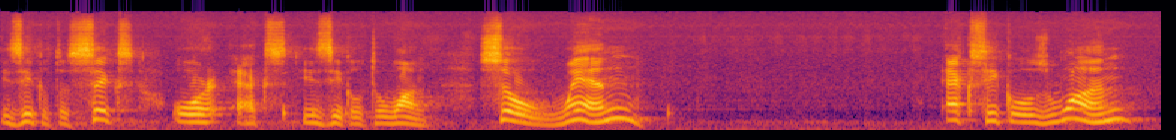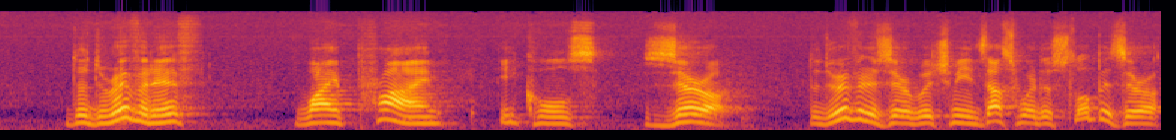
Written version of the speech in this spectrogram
is equal to 6, or x is equal to 1. So when x equals 1, the derivative y prime equals 0 the derivative is zero, which means that's where the slope is zero.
